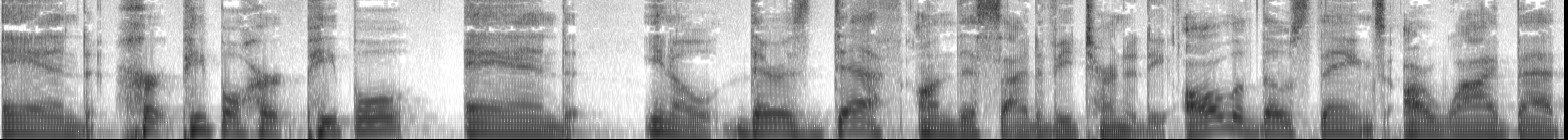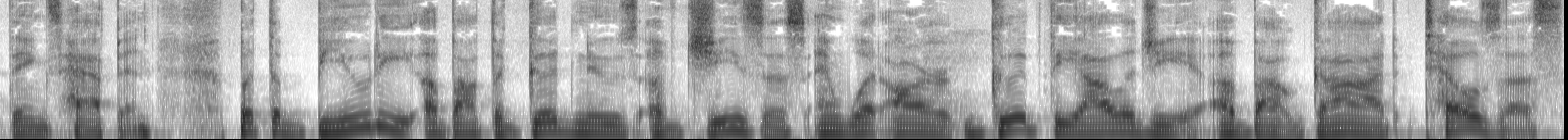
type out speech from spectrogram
and hurt people hurt people and you know, there is death on this side of eternity. All of those things are why bad things happen. But the beauty about the good news of Jesus and what our good theology about God tells us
